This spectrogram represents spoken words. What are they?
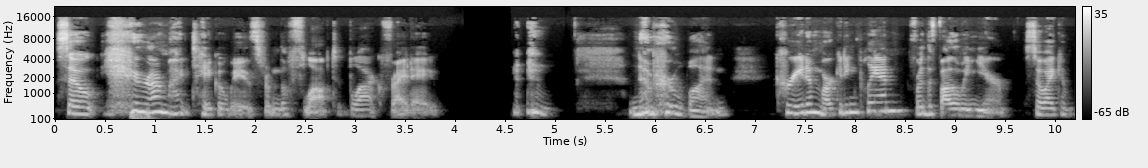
So here are my takeaways from the flopped Black Friday. Number one, create a marketing plan for the following year so I can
